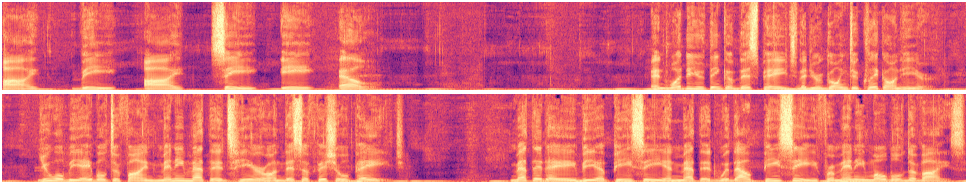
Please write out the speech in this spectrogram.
I. V. I. C. E. L. And what do you think of this page that you're going to click on here? You will be able to find many methods here on this official page. Method A via PC and method without PC from any mobile device.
